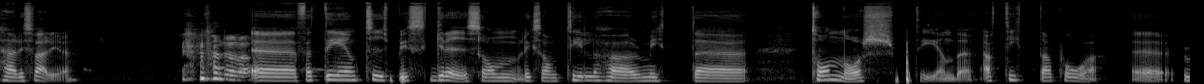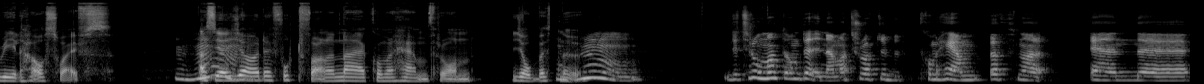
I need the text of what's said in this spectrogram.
här i Sverige. Vadå då? Eh, för att det är en typisk grej som liksom tillhör mitt eh, tonårsbeteende. Att titta på eh, Real Housewives. Mhm. Alltså jag gör det fortfarande när jag kommer hem från jobbet nu. Mm. Det tror man inte om dig när man tror att du kommer hem, öppnar en eh,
